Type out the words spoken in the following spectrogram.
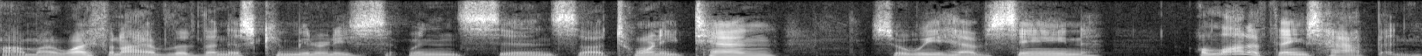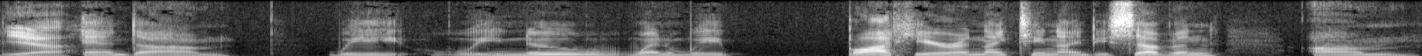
Uh, my wife and I have lived in this community since, since uh, 2010, so we have seen a lot of things happen. Yeah. And um, we we knew when we bought here in 1997 um,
